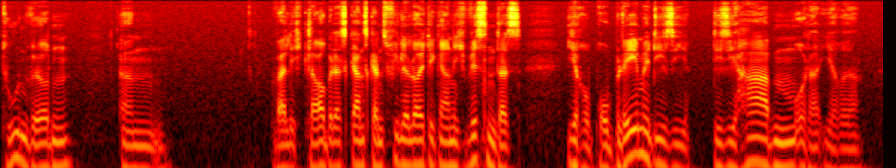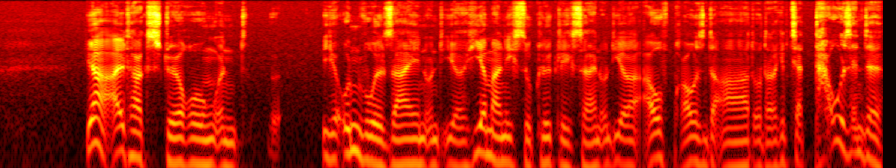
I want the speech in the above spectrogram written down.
tun würden. Ähm, weil ich glaube, dass ganz, ganz viele Leute gar nicht wissen, dass ihre Probleme, die sie, die sie haben oder ihre ja, Alltagsstörungen und äh, ihr Unwohlsein und ihr hier mal nicht so glücklich sein und ihre aufbrausende Art oder da gibt es ja tausende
